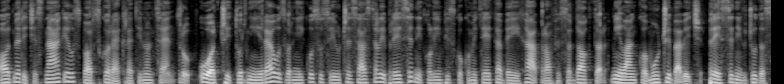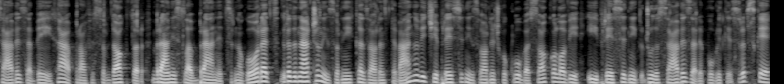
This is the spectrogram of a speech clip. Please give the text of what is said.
odmeriće snage u sportsko-rekreativnom centru. U oči turnira u Zvorniku su se juče sastali predsjednik Olimpijskog komiteta BiH, profesor dr. Milanko Mučibavić, predsjednik Judo Saveza BiH, profesor dr. Branislav Brane Crnogorac, gradonačelnik Zvornika Zoran Stevanović i predsjednik Zvorničkog kluba Sokolovi i predsjednik Judo Saveza Republike Srpske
